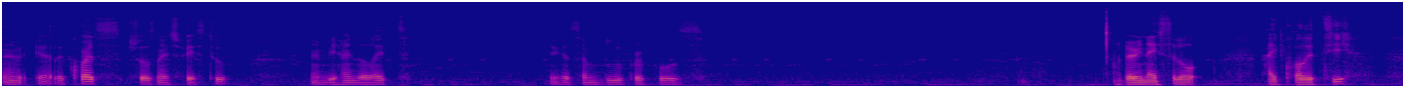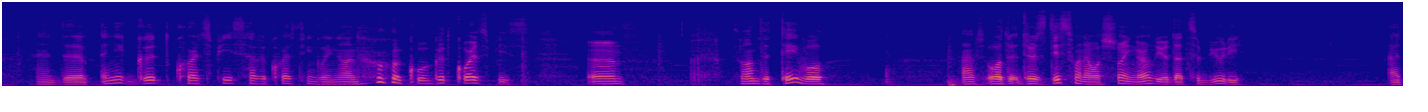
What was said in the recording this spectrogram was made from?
And yeah, the quartz shows nice face too. And behind the light, you got some blue purples. Very nice little high quality. And uh, any good quartz piece have a quartz thing going on. cool, good quartz piece. Um, so on the table, um, well, th there's this one I was showing earlier. That's a beauty. At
